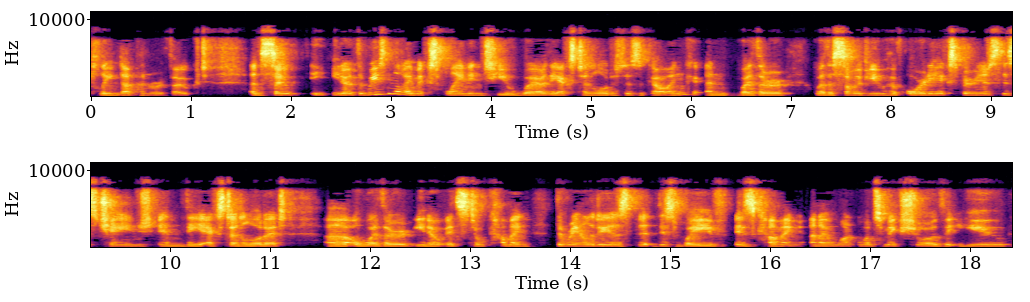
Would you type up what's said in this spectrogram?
cleaned up and revoked. And so, you know, the reason that I'm explaining to you where the external auditors are going and whether whether some of you have already experienced this change in the external audit uh, or whether you know it's still coming, the reality is that this wave is coming, and I want want to make sure that you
